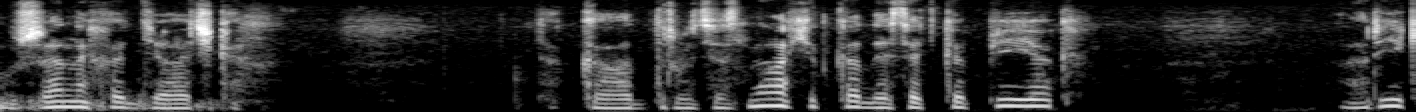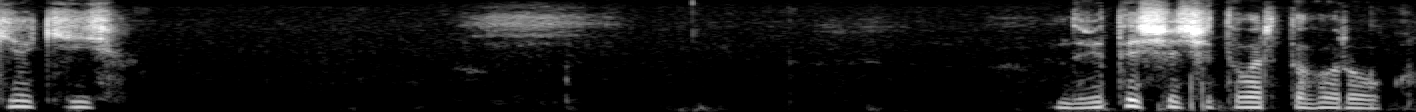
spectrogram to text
Уже не ходячка. Така друзі, знахідка, 10 копійок. Рік який. 2004 року.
